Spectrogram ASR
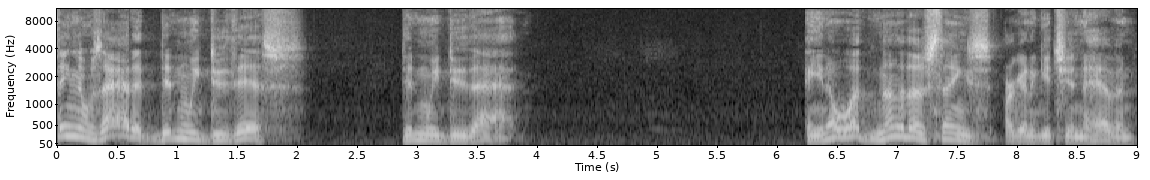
thing that was added. Didn't we do this? Didn't we do that? And you know what? None of those things are going to get you into heaven.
